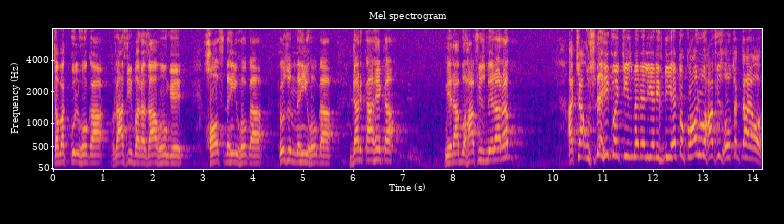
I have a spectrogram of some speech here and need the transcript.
توکل ہوگا، راضی برضا ہوں گے، خوف نہیں ہوگا، حزن نہیں ہوگا، ڈر کاہے کا؟ میرا محافظ، میرا رب اچھا اس نے ہی کوئی چیز میرے لیے لکھ دی ہے تو کون محافظ ہو سکتا ہے اور؟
